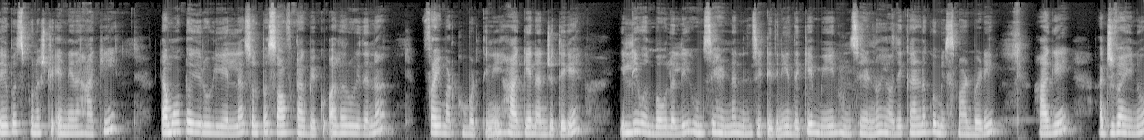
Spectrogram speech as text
ಟೇಬಲ್ ಸ್ಪೂನಷ್ಟು ಎಣ್ಣೆನ ಹಾಕಿ, ಟೊಮೊಟೊ, ಈರುಳ್ಳಿ ಎಲ್ಲ ಸ್ವಲ್ಪ ಸಾಫ್ಟ್ ಆಗಬೇಕು. ಅಲ್ಲರೂ ಇದನ್ನು ಫ್ರೈ ಮಾಡ್ಕೊಂಬಿಡ್ತೀನಿ ಹಾಗೆ ನನ್ನ ಜೊತೆಗೆ ಇಲ್ಲಿ ಒಂದು ಬೌಲಲ್ಲಿ ಹುಣಸೆ ನೆನೆಸಿಟ್ಟಿದ್ದೀನಿ. ಇದಕ್ಕೆ ಮೇನ್ ಹುಣಸೆ ಹಣ್ಣು ಯಾವುದೇ ಕಾರಣಕ್ಕೂ ಮಿಸ್ ಮಾಡಬೇಡಿ. ಹಾಗೆ ಅಜ್ವಾಯಿನು,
